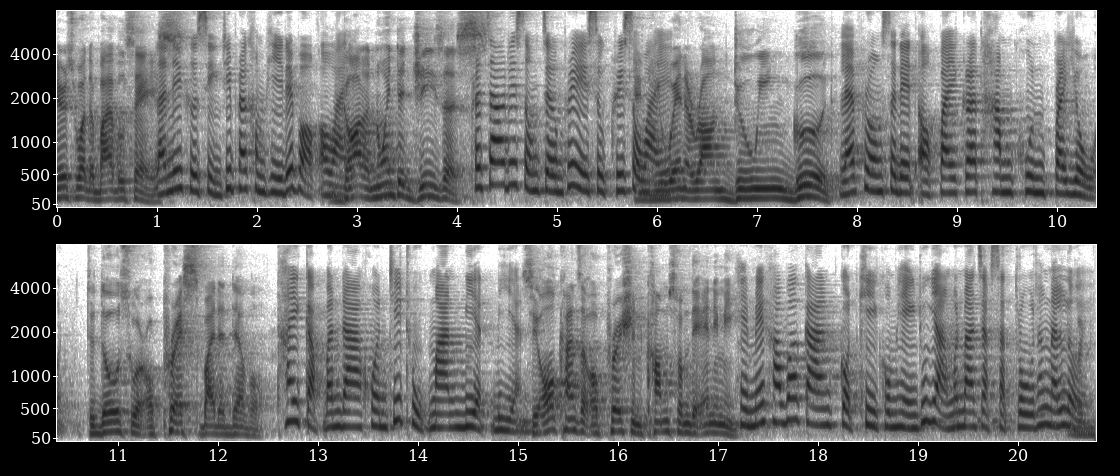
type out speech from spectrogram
here's what the Bible และ says นี่คือสิ่งที่พระคัมภีร์ได้บอกเอาไว้ God anointed Jesus พระเจ้าได้ทรงเจิมพระเยซูคริสต์เอาไว้ and he went around doing good และพระองค์เสด็จออกไปกระทำคุณประโยชน์ to those who are oppressed by the devil. ให้กับบรรดาคนที่ถูกมารเบียดเบียน See, all kinds of oppression comes from the enemy. เห็นไหมครับว่าการกดขี่ข่มเหงทุกอย่างมันมาจากศัตรูทั้งนั้นเลย But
